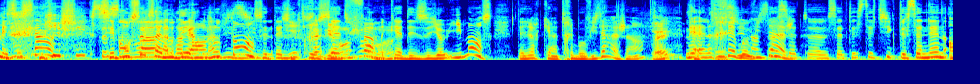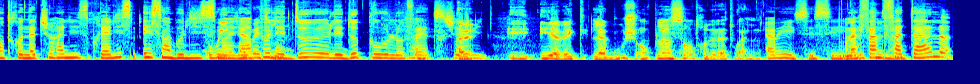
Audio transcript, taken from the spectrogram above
mais c'est ça. C'est pour ça que ça nous dérange autant. C'est-à-dire C'est que cette femme hein. qui a des yeux immenses, d'ailleurs qui a un très beau visage, hein, Ouais. Mais elle un très beau un peu visage. cette, euh, cette esthétique de Stanley entre naturalisme, réalisme et symbolisme. Oui, Il y a un peu les deux, les deux pôles, au fait, chez Ah, lui. Et, et avec la bouche en plein centre de la toile. Ah oui, c'est. La femme fatale,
